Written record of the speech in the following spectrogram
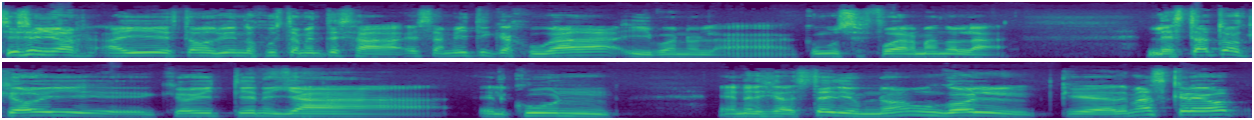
Sí, señor, ahí estamos viendo justamente esa, esa mítica jugada y bueno, la, cómo se fue armando la, la estatua que hoy, que hoy tiene ya el Kun en el Stadium, ¿no? Un gol que además creo,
